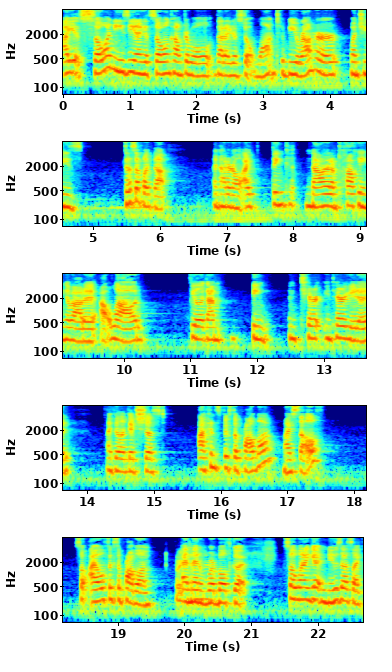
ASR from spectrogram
I get so uneasy and I get so uncomfortable that I just don't want to be around her when she's does stuff like that. And I don't know. I think now that I'm talking about it out loud, feel like I'm being inter- interrogated. I feel like it's just I can fix the problem myself, so I will fix the problem, Right and then there. we're mm-hmm. both good. So when I get news that's like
